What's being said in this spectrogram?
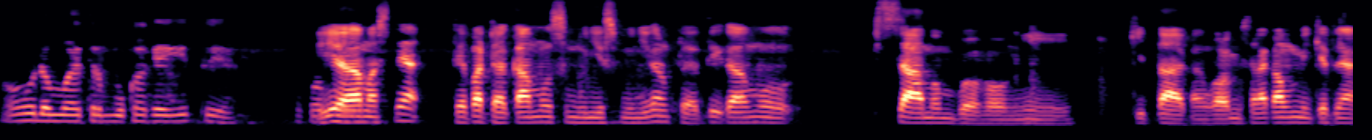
Oh udah mulai terbuka kayak gitu ya? Apa Iya, mau- maksudnya daripada kamu sembunyi-sembunyi kan berarti kamu bisa membohongi kita kan. Kalau misalnya kamu mikirnya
